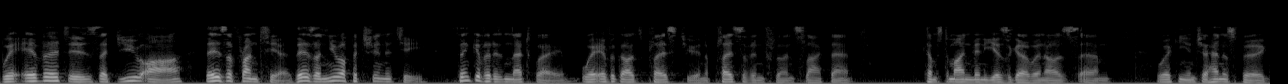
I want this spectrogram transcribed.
Wherever it is that you are, there's a frontier. There's a new opportunity. Think of it in that way. Wherever God's placed you in a place of influence like that. Comes to mind many years ago when I was um, working in Johannesburg,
